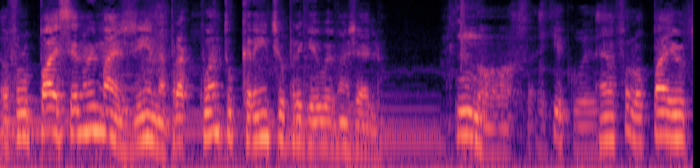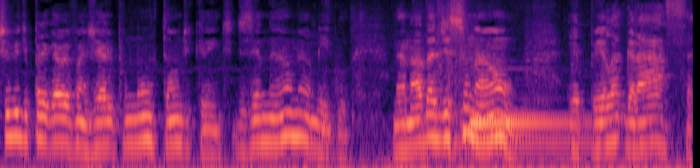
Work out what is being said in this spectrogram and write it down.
Ela falou, pai, você não imagina para quanto crente eu preguei o evangelho. Nossa, que coisa. Ela falou, pai, eu tive de pregar o evangelho para um montão de crente. Dizer, não, meu amigo, não é nada disso não. É pela graça,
